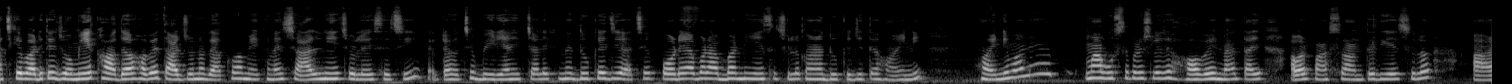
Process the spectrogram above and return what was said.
আজকে বাড়িতে জমিয়ে খাওয়া দাওয়া হবে, তার জন্য দেখো আমি এখানে চাল নিয়ে চলে এসেছি। এটা হচ্ছে বিরিয়ানির চাল, এখানে দু কেজি আছে। পরে আবার আব্বা নিয়ে এসেছিল, কেননা দু কেজিতে হয়নি। হয়নি মানে মা বুঝতে পেরেছিল যে হবে না, তাই আবার পাঁচশো আনতে দিয়েছিল। আর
